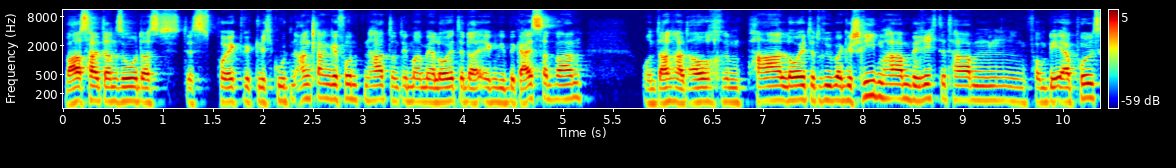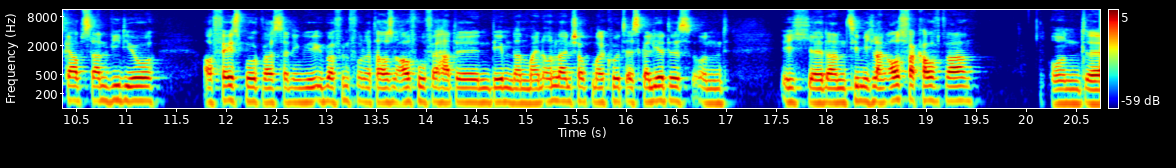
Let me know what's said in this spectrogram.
war es halt dann so, dass das Projekt wirklich guten Anklang gefunden hat und immer mehr Leute da irgendwie begeistert waren. Und dann halt auch ein paar Leute drüber geschrieben haben, berichtet haben. Vom BR Puls gab es dann ein Video auf Facebook, was dann irgendwie über 500.000 Aufrufe hatte, in dem dann mein Online-Shop mal kurz eskaliert ist und ich äh, dann ziemlich lang ausverkauft war. Und äh,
